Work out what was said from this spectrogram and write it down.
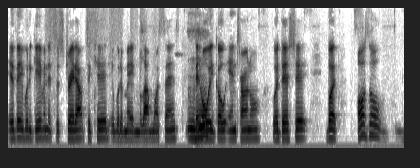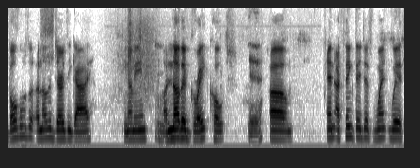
if they would have given it to straight out to Kidd, it would have made a lot more sense. Mm-hmm. They always go internal with their shit, but also Vogel's another Jersey guy. You know what I mean? Mm-hmm. Another great coach. Yeah. Um, and I think they just went with.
